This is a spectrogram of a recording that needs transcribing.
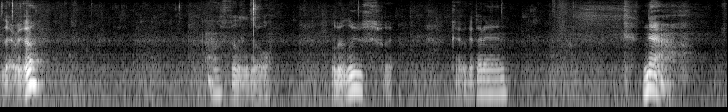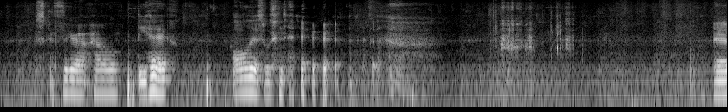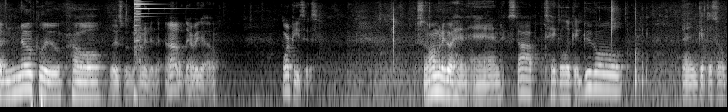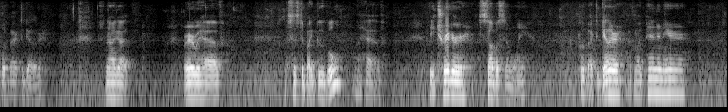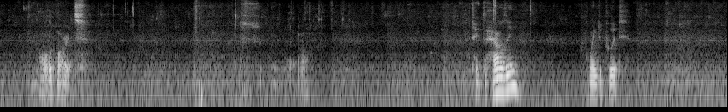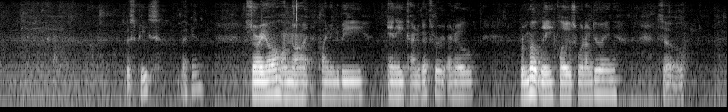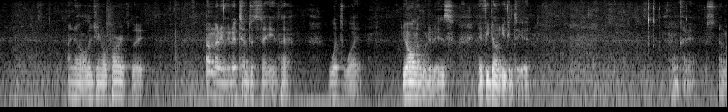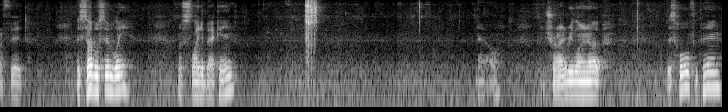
There we go. This feels a little, a little bit loose, but okay, we'll get that in. Now, figure out how the heck all this was in there. I have no clue how all this was mounted in there. Oh, there we go. More pieces. So I'm going to go ahead and stop, take a look at Google, and get this all put back together. Now I got, right here we have, assisted by Google, I have the trigger subassembly. Put back together, have my pin in here, all the parts. Take the housing, going to put this piece back in. Sorry y'all, I'm not claiming to be any kind of expert or know remotely close what I'm doing. So I know all the general parts, but I'm not even gonna attempt to say that what's what. You all know what it is. If you don't, you can see it. Okay, so I'm gonna fit the sub-assembly. I'm gonna slide it back in. Now, try and reline up this hole for the pin.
